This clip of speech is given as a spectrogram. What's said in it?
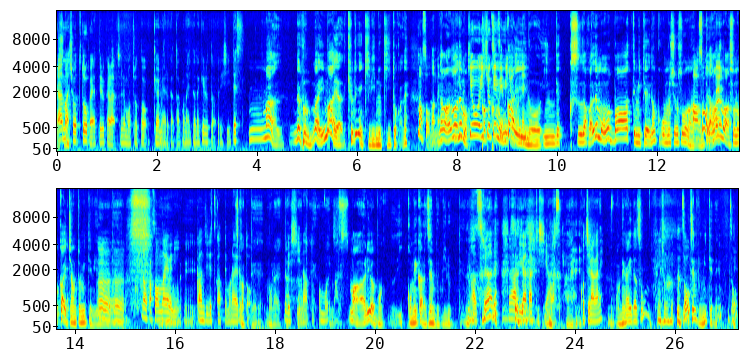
あまあショート動画やってるからそれもちょっと興味ある方はご覧いただけると嬉しいです。まあでもまあ今はや基本的に切り抜きとかねまあそうだね。だからまあでも過去もね回。のインデックスだからでもまあバーって見てなんか面白そうだなみたいなねあればその回ちゃんと見てみるみたいな、うんうん。なんかそんなように感じで使ってもらえると。嬉しいなと思いますまああるいはもう1個目から全部見るみたいな、まあそれはね、それはありがたき幸せ。はいこちらがね。お願いだぞ ぞ全部見てねぞ。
